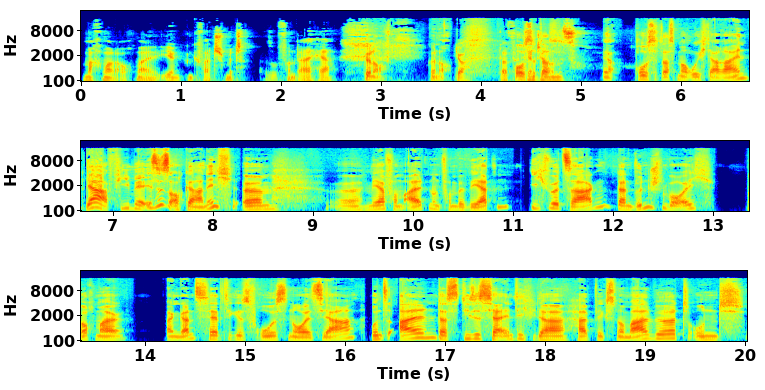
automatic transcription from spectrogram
machen wir auch mal irgendeinen Quatsch mit. Also von daher. Genau, genau. Ja, dafür kennt ihr uns. Ja, postet das mal ruhig da rein. Ja, viel mehr ist es auch gar nicht. Ähm, äh, mehr vom Alten und vom Bewährten. Ich würde sagen, dann wünschen wir euch nochmal ein ganz herzliches, frohes neues Jahr. Uns allen, dass dieses Jahr endlich wieder halbwegs normal wird und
